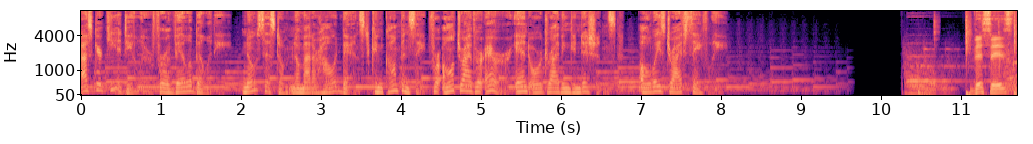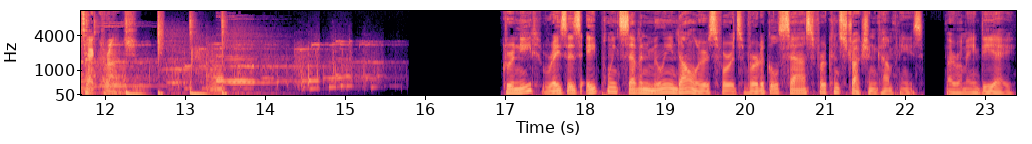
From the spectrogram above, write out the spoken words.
Ask your Kia dealer for availability. No system, no matter how advanced, can compensate for all driver error and or driving conditions. Always drive safely. This is TechCrunch. Graneet raises $8.7 million for its vertical SaaS for construction companies by Romain Dillet.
